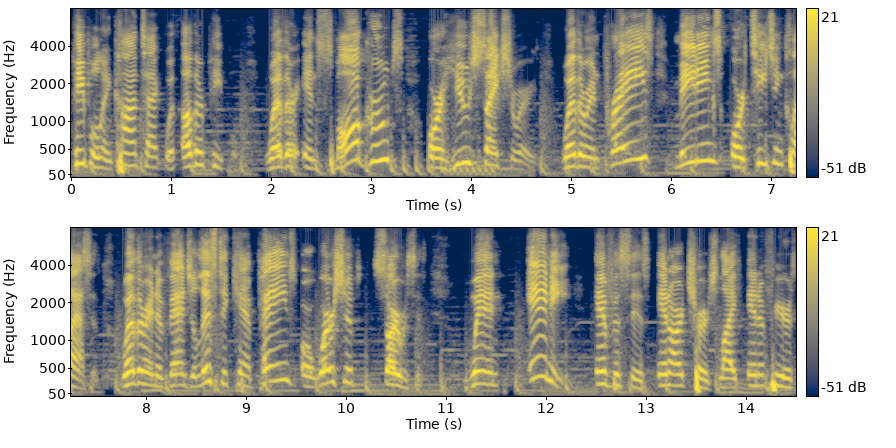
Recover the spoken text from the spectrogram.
people in contact with other people, whether in small groups or huge sanctuaries, whether in praise meetings or teaching classes, whether in evangelistic campaigns or worship services. When any emphasis in our church life interferes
